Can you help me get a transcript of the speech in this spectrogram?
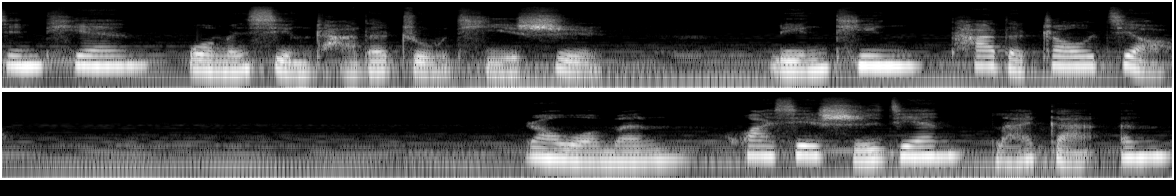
今天我们醒茶的主题是聆听他的召叫。让我们花些时间来感恩，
